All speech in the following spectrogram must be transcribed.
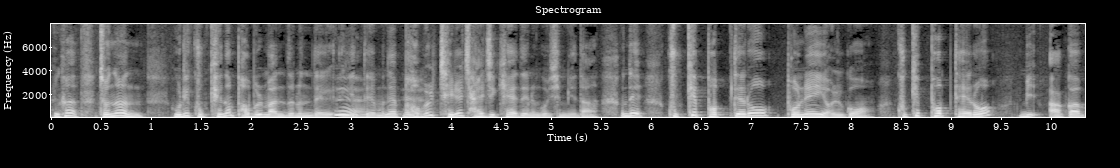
그러니까 저는 우리 국회는 법을 만드는 데이기 네. 때문에 법을 제일 잘 지켜야 되는 것입니다. 근데 국회 법대로 본회의 열고 국회 법대로 미, 아까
